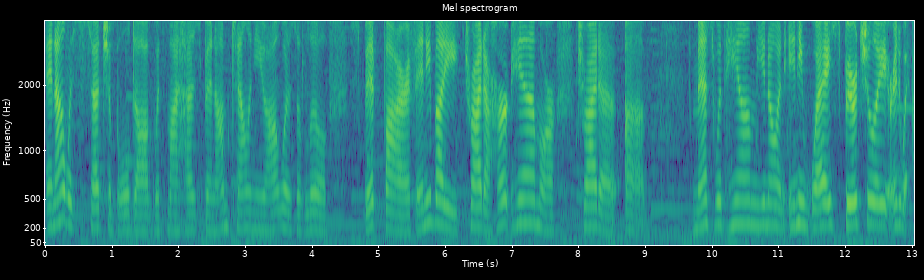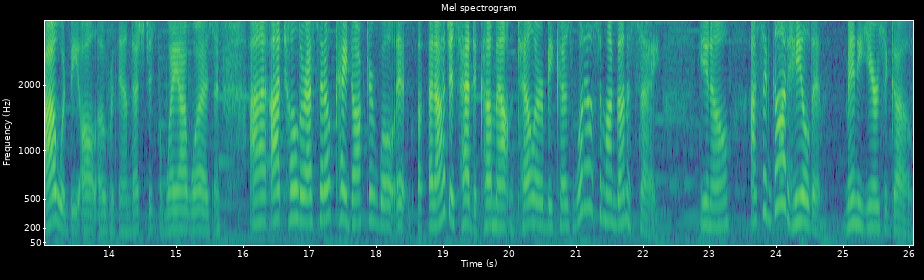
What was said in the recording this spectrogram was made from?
And I was such a bulldog with my husband. I'm telling you, I was a little spitfire. If anybody tried to hurt him or try to uh, mess with him, you know, in any way, spiritually or anyway, I would be all over them. That's just the way I was. And I, I told her, I said, okay, doctor, well, it, uh, and I just had to come out and tell her because what else am I going to say? You know, I said, God healed him many years ago.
